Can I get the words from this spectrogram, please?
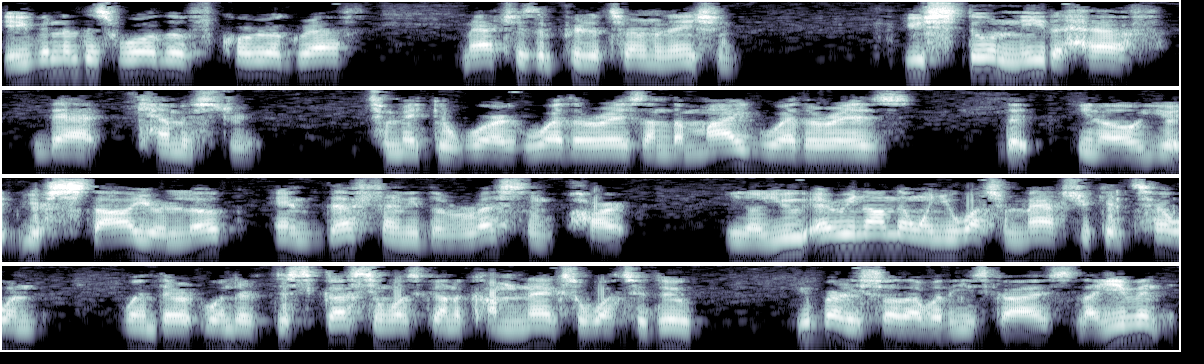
even in this world of choreographed matches and predetermination, you still need to have that chemistry to make it work, whether it's on the mic, whether it's the, you know, your, your style, your look, and definitely the wrestling part. You know, you, every now and then when you watch a match, you can tell when, when they're, when they're discussing what's gonna come next or what to do. You barely saw that with these guys. Like even,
